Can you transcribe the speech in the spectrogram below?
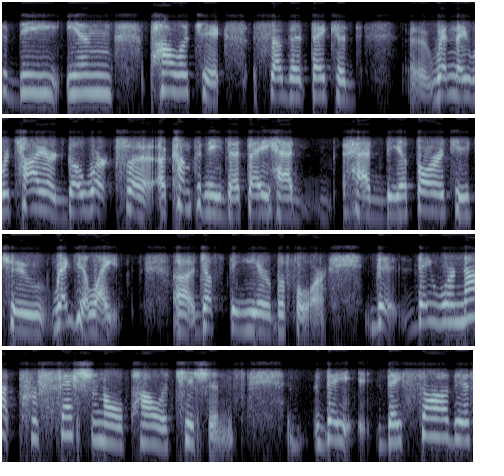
to be in politics so that they could, uh, when they retired, go work for a company that they had had the authority to regulate uh, just the year before. The, they were not professional politicians. They they saw this.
